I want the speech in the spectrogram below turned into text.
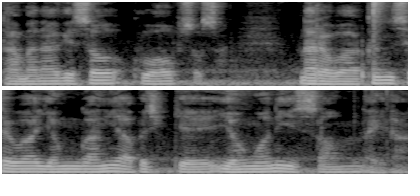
다만 악에서 구하옵소서 나라와 근세와 영광이 아버지께 영원히 있사옵나이다.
